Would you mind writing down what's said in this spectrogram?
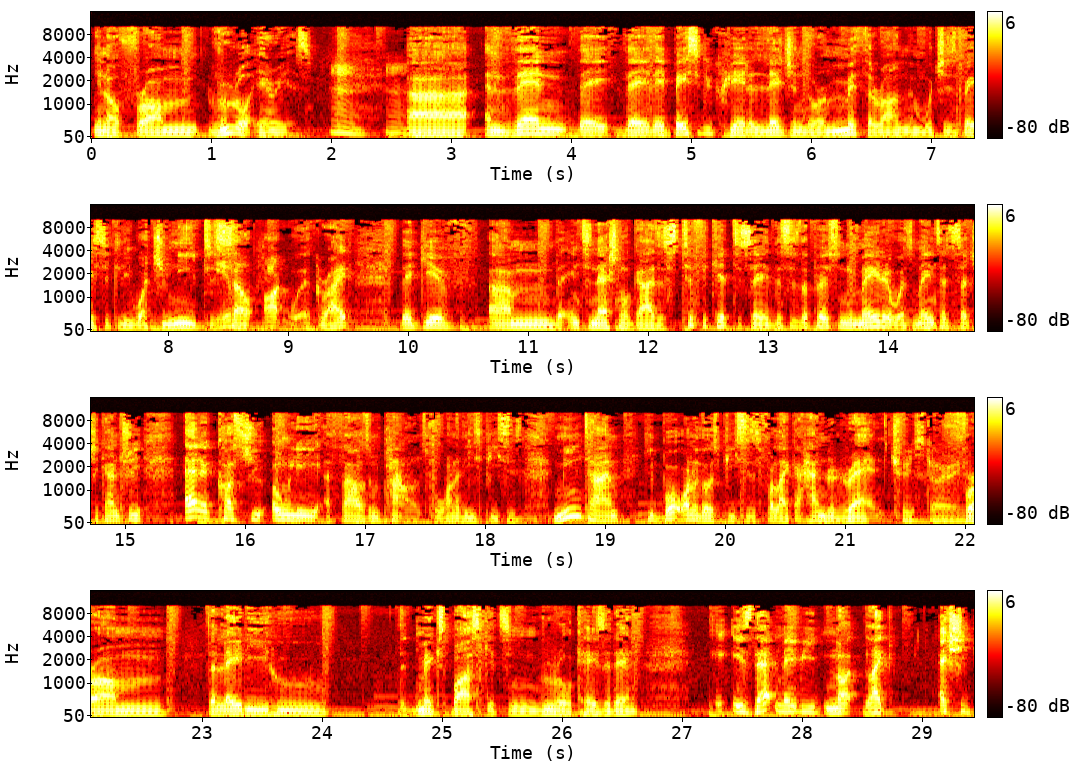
you know, from rural areas, uh, and then they, they they basically create a legend or a myth around them, which is basically what you need to sell artwork, right? They give um, the international guys a certificate to say this is the person who made it, it was made in such such a country, and it costs you only a thousand pounds for one of these pieces. Meantime, he bought one of those pieces for like a hundred rand. True story. From the lady who th- makes baskets in rural KZN. Is that maybe not like actually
